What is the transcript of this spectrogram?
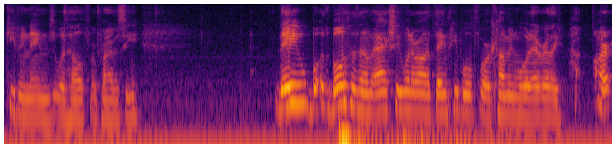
keeping names withheld for privacy. They bo- both of them actually went around and thanked people for coming or whatever. Like, are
